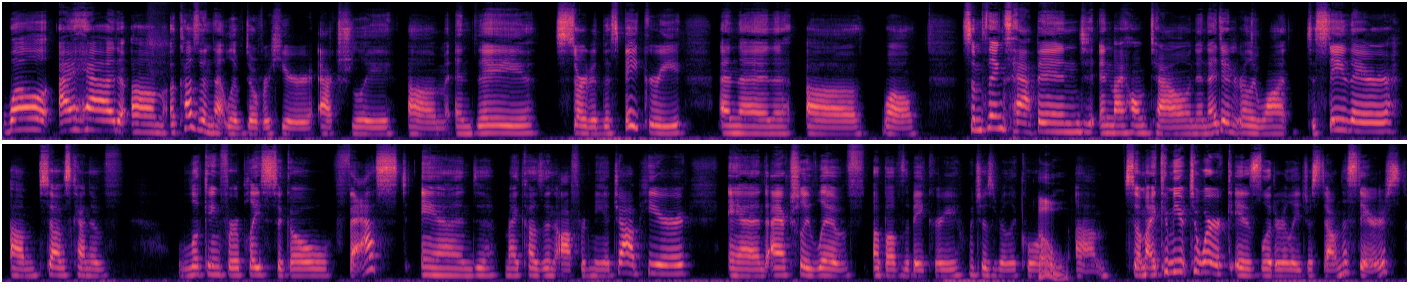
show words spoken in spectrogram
Well, I had um, a cousin that lived over here actually, um, and they started this bakery. And then, uh, well, some things happened in my hometown, and I didn't really want to stay there. Um, so I was kind of looking for a place to go fast. And my cousin offered me a job here. And I actually live above the bakery, which is really cool. Oh. Um, so my commute to work is literally just down the stairs.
